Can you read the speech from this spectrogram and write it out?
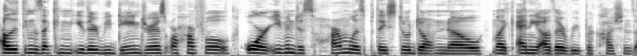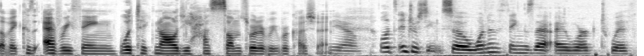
all the things that can either be dangerous or harmful or even just harmless, but they still don't know like any other repercussions of it because everything with technology has some sort of repercussion. Yeah. Well, it's interesting. So one of the things that I worked with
